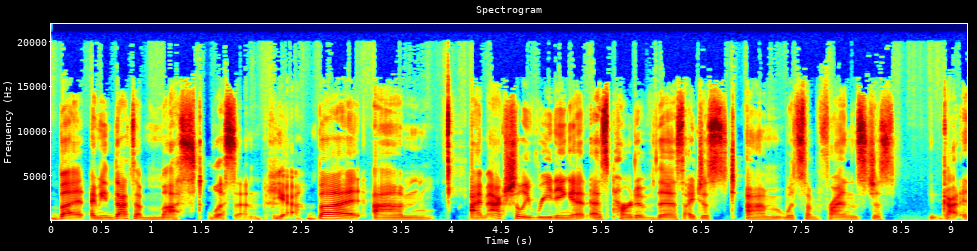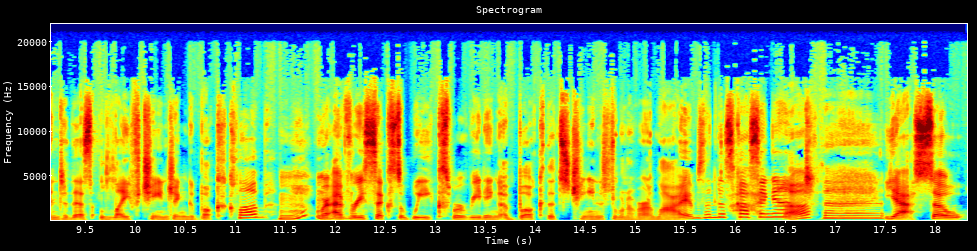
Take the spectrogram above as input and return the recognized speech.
But I mean, that's a must listen. Yeah. But um I'm actually reading it as part of this. I just, um, with some friends, just got into this life changing book club mm. where every six weeks we're reading a book that's changed one of our lives and discussing I it. Love that. Yeah. So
